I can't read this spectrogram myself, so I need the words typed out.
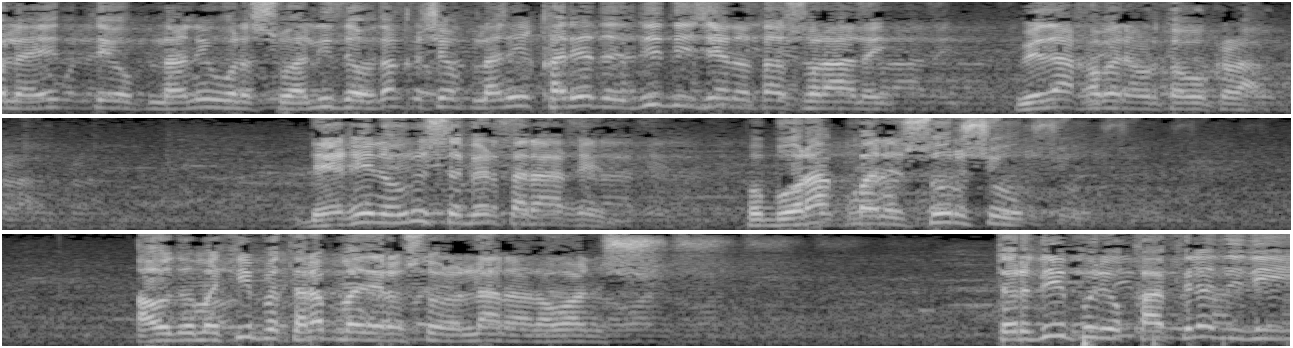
ولایت ته او پلانې ورسولې دا او د قشان پلانې قریه د دې دې جنت تاسو را لې ودا خبره ورته وکړه دغه نور سبر تراغه په براق باندې سور شو او د مکی په طرف باندې رسول الله را روان شو تر دې پورې قافله د دې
